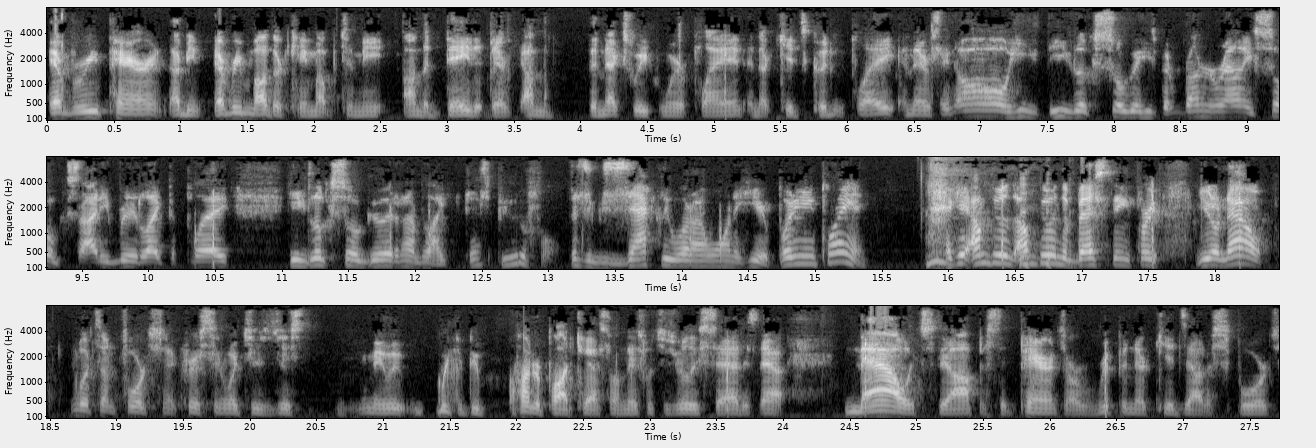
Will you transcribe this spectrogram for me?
every parent, I mean, every mother came up to me on the day that they're on the next week when we were playing and their kids couldn't play and they were saying, "Oh, he he looks so good. He's been running around. He's so excited. He really liked to play. He looks so good." And I'm like, "That's beautiful. That's exactly what I want to hear." But he ain't playing. Okay, I'm doing I'm doing the best thing for you. You know now what's unfortunate, Kristen, which is just I mean we, we could do 100 podcasts on this, which is really sad. Is now now it's the opposite. Parents are ripping their kids out of sports,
